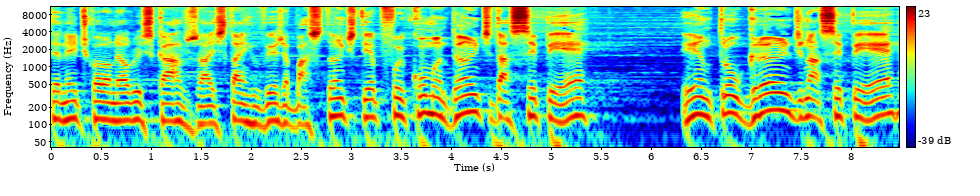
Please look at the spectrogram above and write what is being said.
Tenente Coronel Luiz Carlos já está em Rio Verde há bastante tempo, foi comandante da CPE, entrou grande na CPE,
